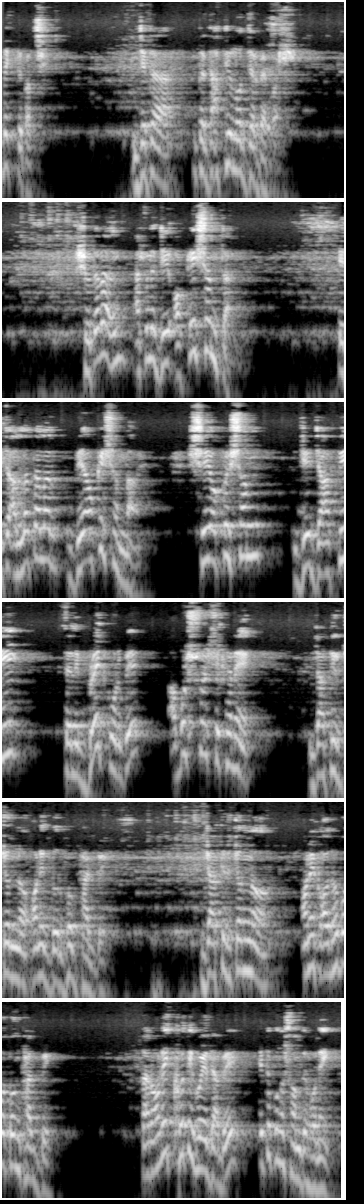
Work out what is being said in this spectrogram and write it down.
দেখতে পাচ্ছি। যেটা একটা জাতীয় লজ্জার ব্যাপার। সুতরাং আসলে যে অকেশনটা এটা আল্লাহ তালার দেয়া অকেশন নয় সেই অকেশন যে জাতি সেলিব্রেট করবে, অবশ্যই সেখানে জাতির জন্য অনেক দুর্ভোগ থাকবে। জাতির জন্য অনেক অধপতন থাকবে। তার অনেক ক্ষতি হয়ে যাবে, এতে কোনো সন্দেহ নেই।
